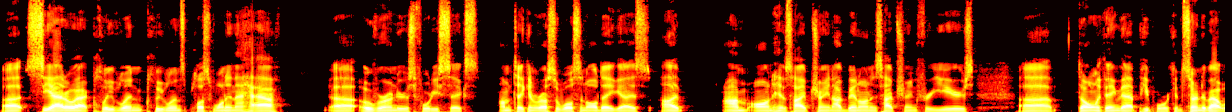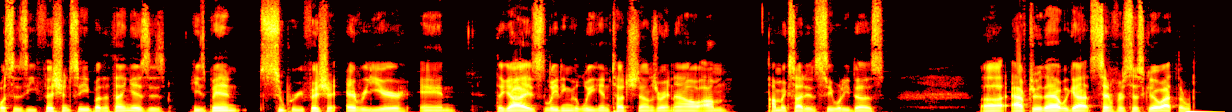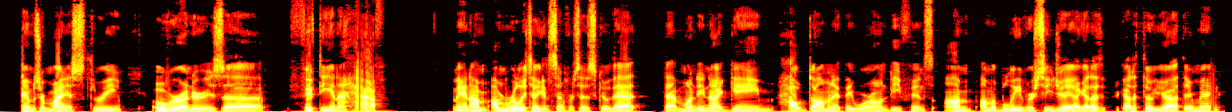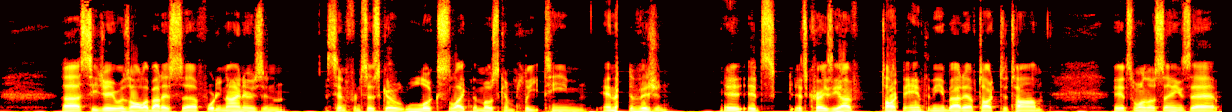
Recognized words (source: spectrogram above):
Uh, Seattle at Cleveland. Cleveland's plus one and a half. Uh, over under is 46. I'm taking Russell Wilson all day, guys. I I'm on his hype train. I've been on his hype train for years. Uh, the only thing that people were concerned about was his efficiency, but the thing is, is he's been super efficient every year, and the guy's leading the league in touchdowns right now. I'm I'm excited to see what he does. Uh, after that, we got San Francisco at the Rams are minus three. Over under is uh, 50 and a half. Man, I'm I'm really taking San Francisco. That that Monday night game, how dominant they were on defense. I'm I'm a believer, CJ. I gotta I gotta throw you out there, man. Uh, CJ was all about his uh, 49ers, and San Francisco looks like the most complete team in that division. It, it's it's crazy. I've talked to Anthony about it. I've talked to Tom. It's one of those things that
